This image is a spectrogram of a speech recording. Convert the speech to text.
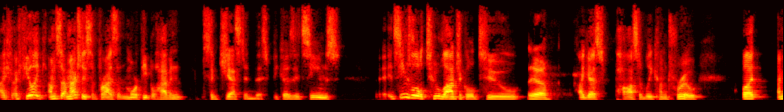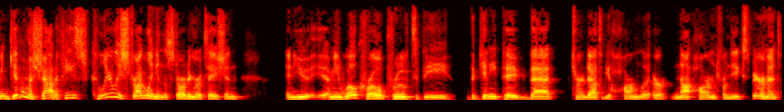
I, I feel like I'm I'm actually surprised that more people haven't suggested this because it seems it seems a little too logical to Yeah. I guess possibly come true. But I mean, give him a shot. If he's clearly struggling in the starting rotation, and you, I mean, Wil Crowe proved to be the guinea pig that turned out to be harmless or not harmed from the experiment.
